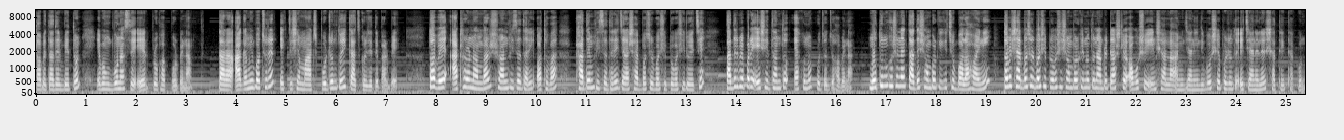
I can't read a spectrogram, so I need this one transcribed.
তবে তাদের বেতন এবং বোনাসে এর প্রভাব পড়বে না। তারা আগামী বছরের একত্রিশে মার্চ পর্যন্তই কাজ করে যেতে পারবে। তবে আঠারো নাম্বার সন ভিসাধারী অথবা খাদেম ভিসাধারী, যারা ষাট বছর বয়সী প্রবাসী রয়েছে তাদের ব্যাপারে এই সিদ্ধান্ত এখনও প্রযোজ্য হবে না। নতুন ঘোষণায় তাদের সম্পর্কে কিছু বলা হয়নি, তবে সাত বছর বয়সী প্রবাসী সম্পর্কে নতুন আপডেট আসলে অবশ্যই ইনশাল্লাহ আমি জানিয়ে দিব। সে পর্যন্ত এই চ্যানেলের সাথেই থাকুন।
